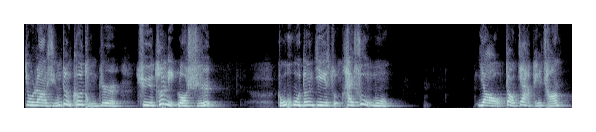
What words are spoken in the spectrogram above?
就让行政科同志去村里落实。逐户登记损害树木，要照价赔偿，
